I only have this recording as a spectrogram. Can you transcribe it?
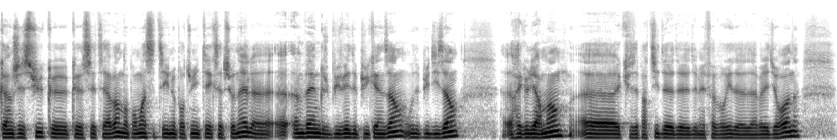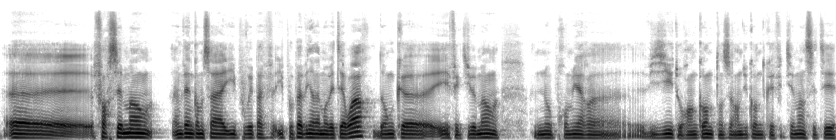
quand j'ai su que, que c'était à vendre, pour moi, c'était une opportunité exceptionnelle. un vin que je buvais depuis 15 ans ou depuis 10 ans, régulièrement, qui faisait partie de, mes favoris de, la vallée du Rhône. forcément, un vin comme ça, il ne pouvait, pas, venir d'un mauvais terroir. Donc, effectivement, nos premières euh, visites ou rencontres, on s'est rendu compte qu'effectivement, c'était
